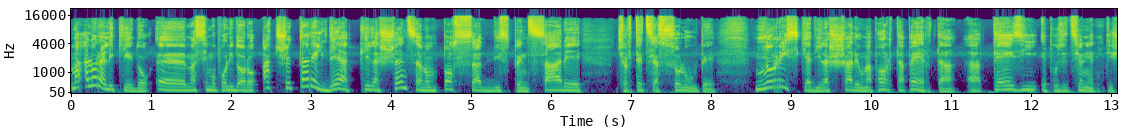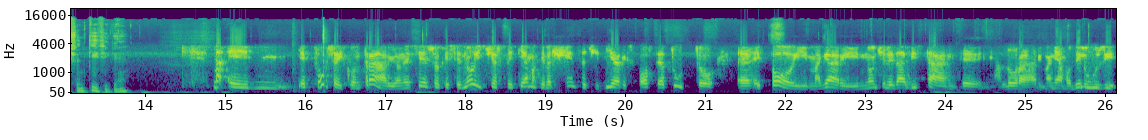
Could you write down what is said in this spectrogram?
Ma allora le chiedo, eh, Massimo Polidoro, accettare l'idea che la scienza non possa dispensare certezze assolute non rischia di lasciare una porta aperta a tesi e posizioni antiscientifiche? Ma ehm, è, forse il contrario, nel senso che se noi ci aspettiamo che la scienza ci dia risposte a tutto eh, e poi magari non ce le dà all'istante, allora rimaniamo delusi,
